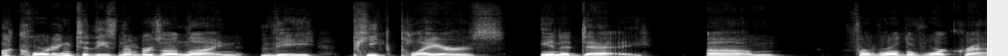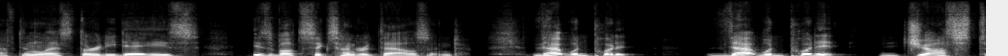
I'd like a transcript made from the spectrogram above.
according to these numbers online, the peak players in a day um, for World of Warcraft in the last 30 days is about 600,000. That would put it that would put it just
